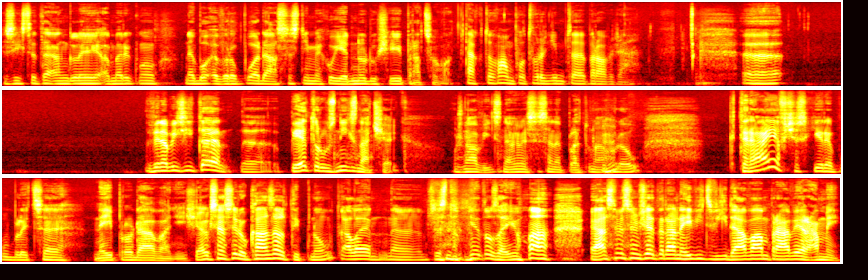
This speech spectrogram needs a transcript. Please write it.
jestli chcete Anglii, Ameriku nebo Evropu a dá se s tím jako jednodušeji pracovat. Tak to vám potvrdím, to je pravda. Vy nabízíte pět různých značek, možná víc, nevím, jestli se nepletu náhodou. Hmm. Která je v České republice nejprodávanější. Já bych se asi dokázal typnout, ale e, přesto mě to zajímá. Já si myslím, že teda nejvíc výdávám právě ramy.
